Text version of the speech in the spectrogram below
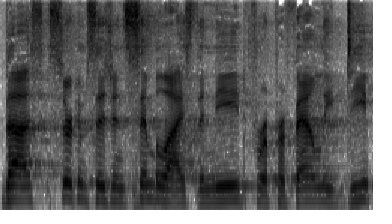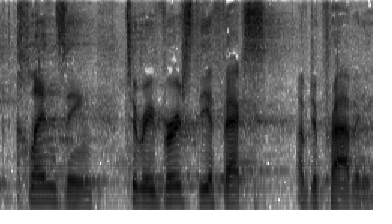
Thus, circumcision symbolized the need for a profoundly deep cleansing to reverse the effects of depravity.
